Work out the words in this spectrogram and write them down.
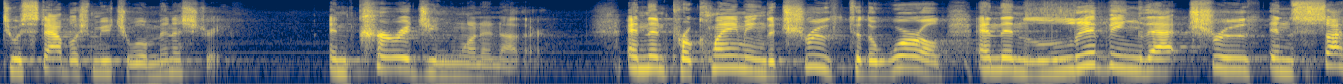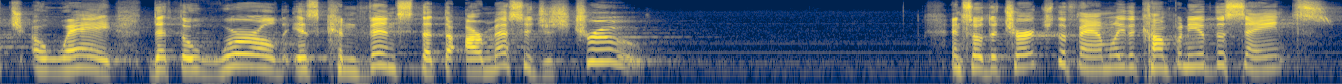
to establish mutual ministry, encouraging one another, and then proclaiming the truth to the world, and then living that truth in such a way that the world is convinced that the, our message is true. And so the church, the family, the company of the saints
